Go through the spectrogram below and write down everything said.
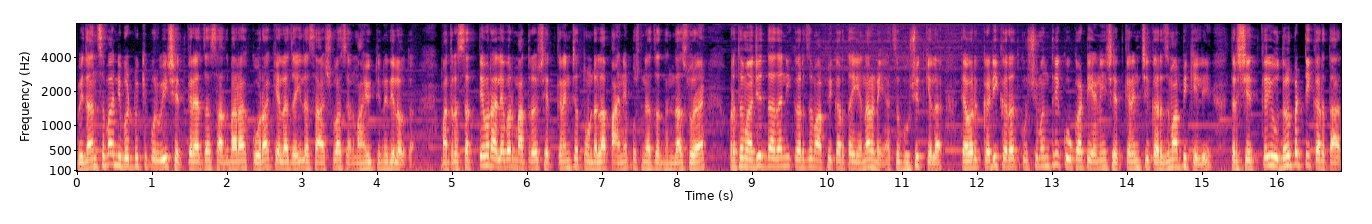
विधानसभा निवडणुकीपूर्वी शेतकऱ्याचा सातबारा कोरा केला जाईल असं आश्वासन महायुतीने दिलं होतं. मात्र सत्तेवर आल्यावर मात्र शेतकऱ्यांच्या तोंडाला पाणी पुसण्याचा धंदा सुरू आहे. प्रथम अजितदादांनी कर्जमाफी करता येणार नाही असं घोषित केलं. त्यावर कडी करत कृषीमंत्री कोकाटे यांनी शेतकऱ्यांची कर्जमाफी केली. तर शेतकरी उधळपट्टी करतात.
